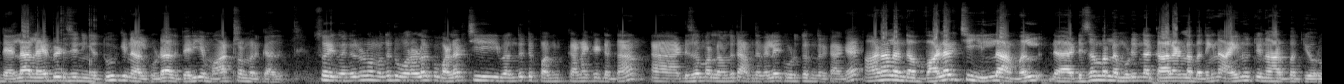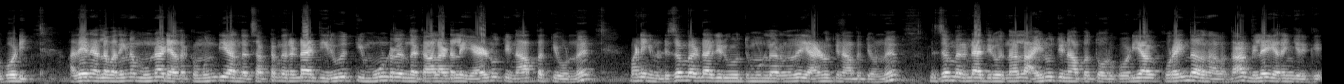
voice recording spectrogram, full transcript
இந்த எல்லா லைபிலிட்டிஸையும் நீங்கள் தூக்கினால் கூட அது பெரிய மாற்றம் இருக்காது. ஸோ இந்த நிறுவனம் வந்துட்டு ஓரளவுக்கு வளர்ச்சி வந்துட்டு பங் கணக்கிட்டு தான் டிசம்பரில் வந்துட்டு அந்த விலை கொடுத்துருந்துருக்காங்க. ஆனால் அந்த வளர்ச்சி இல்லாமல் அஹ், டிசம்பரில் முடிந்த காலங்களில் பார்த்தீங்கன்னா ஐநூற்றி நாற்பத்தி ஒரு கோடி. அதே நேரத்தில் பார்த்தீங்கன்னா முன்னாடி அதற்கு முந்தைய அந்த செப்டம்பர் ரெண்டாயிரத்தி இருபத்தி மூன்றில் இருந்த காலாண்டில் எழுநூற்றி நாற்பத்தி ஒன்று மன்னிக்கணும் டிசம்பர் ரெண்டாயிரத்தி இருபத்தி மூணில் இருந்தது இரநூத்தி நாற்பத்தி ஒன்று டிசம்பர் ரெண்டாயிரத்தி இருபத்தி நாலில் ஐநூற்றி நாற்பத்தோரு கோடியாக குறைந்ததுனால தான் விலை இறங்கியிருக்கு.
